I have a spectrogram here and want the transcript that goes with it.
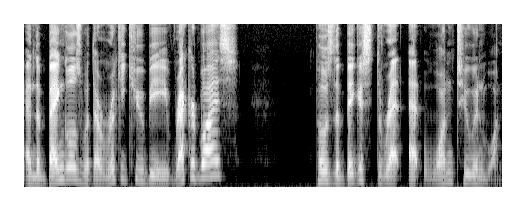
and the Bengals with a rookie QB record-wise pose the biggest threat at 1 2 and 1.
